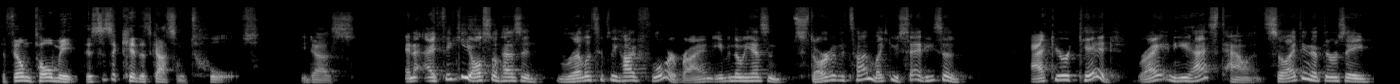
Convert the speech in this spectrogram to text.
the film told me this is a kid that's got some tools. He does. And I think he also has a relatively high floor, Brian, even though he hasn't started a ton. Like you said, he's a accurate kid, right? And he has talent. So I think that there's a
